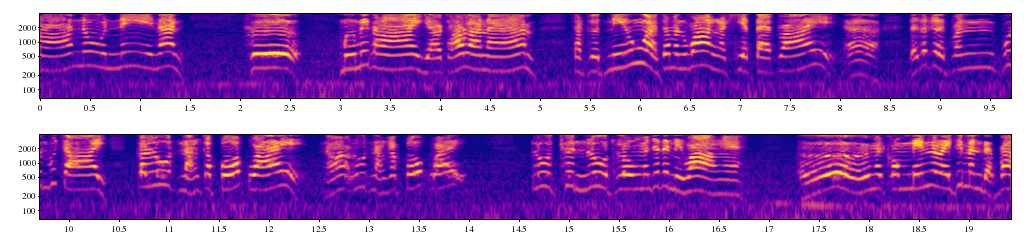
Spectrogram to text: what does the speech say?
หารนู่นนี่นั่น คือมือไม่พาย อย่าเอาเท้าลาน้ำถ้าเกิดนิ้วอะถ้ามันว่างอะเขียดแตดไว้ เออ แล้วถ้าเกิดมันพุ่นผู้ชาย ก็รูดหนังกระโปกไว้ เนาะรูดหนังกระโปกไว้ รูดขึ้นรูดลงมันจะได้ไม่ว่างไง เออ มันคอมเมนต์อะไรที่มันแบบว่า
